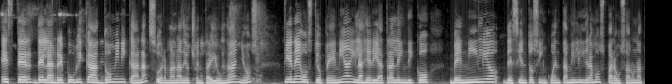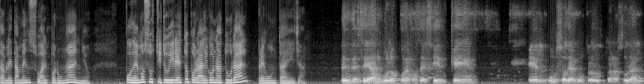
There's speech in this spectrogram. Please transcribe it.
Esther de la República Dominicana, su hermana de 81 años, tiene osteopenia y la geriatra le indicó Benilio de 150 miligramos para usar una tableta mensual por un año. ¿Podemos sustituir esto por algo natural? Pregunta ella. Desde ese ángulo podemos decir que el uso de algún producto natural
